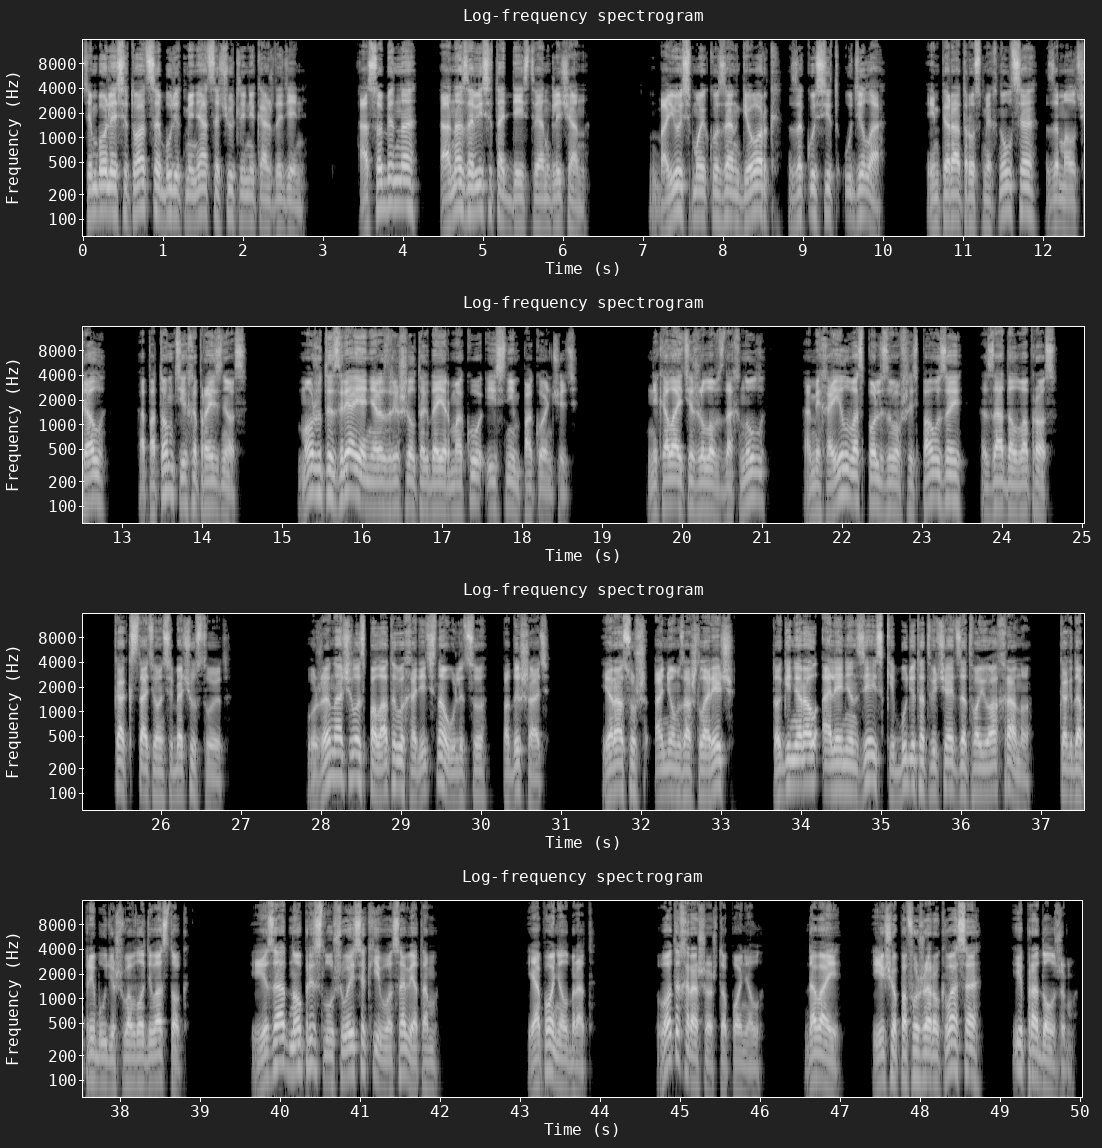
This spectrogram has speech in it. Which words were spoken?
Тем более ситуация будет меняться чуть ли не каждый день. Особенно она зависит от действий англичан. Боюсь, мой кузен Георг закусит у дела. Император усмехнулся, замолчал, а потом тихо произнес. Может, и зря я не разрешил тогда Ермаку и с ним покончить. Николай тяжело вздохнул, а Михаил, воспользовавшись паузой, задал вопрос. Как, кстати, он себя чувствует? Уже начал из палаты выходить на улицу, подышать. И раз уж о нем зашла речь, то генерал Оленин-Зейский будет отвечать за твою охрану, когда прибудешь во Владивосток. И заодно прислушивайся к его советам. Я понял, брат. Вот и хорошо, что понял. Давай, еще по фужеру кваса и продолжим.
